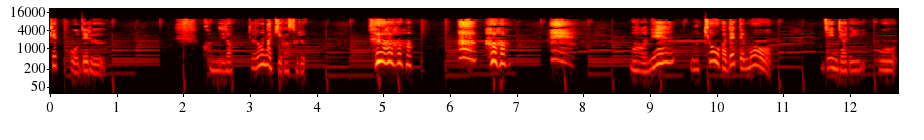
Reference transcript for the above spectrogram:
結構出る感じだったような気がする。まあね、まあ、今日が出ても、神社でこ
